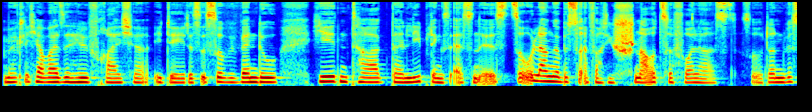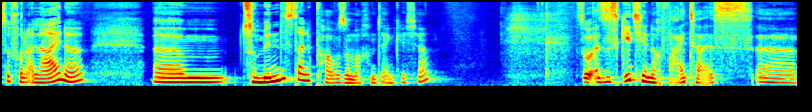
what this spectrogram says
möglicherweise hilfreiche Idee. Das ist so, wie wenn du jeden Tag dein Lieblingsessen isst, so lange, bis du einfach die Schnauze voll hast. So, dann wirst du von alleine ähm, zumindest eine Pause machen, denke ich, ja. So, also es geht hier noch weiter. Es, äh,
